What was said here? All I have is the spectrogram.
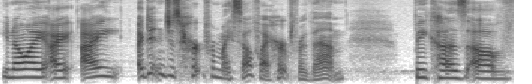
You know, I, I, I, I didn't just hurt for myself, I hurt for them because of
